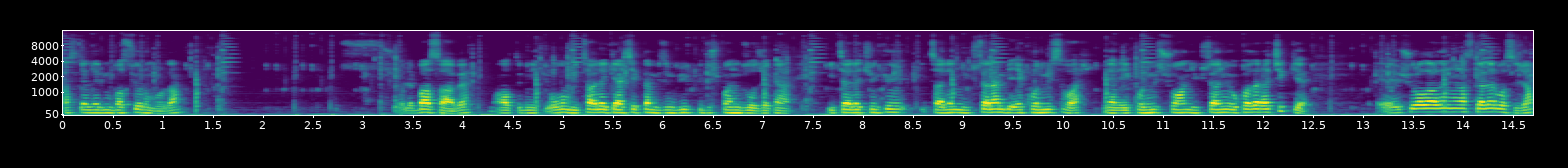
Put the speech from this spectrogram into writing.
askerlerimi basıyorum buradan. Şöyle bas abi. 6002. Oğlum İtalya gerçekten bizim büyük bir düşmanımız olacak ha. İtalya çünkü İtalya'nın yükselen bir ekonomisi var. Yani ekonomisi şu an yükselmeye o kadar açık ki. Ee, şuralardan hemen askerler basacağım.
